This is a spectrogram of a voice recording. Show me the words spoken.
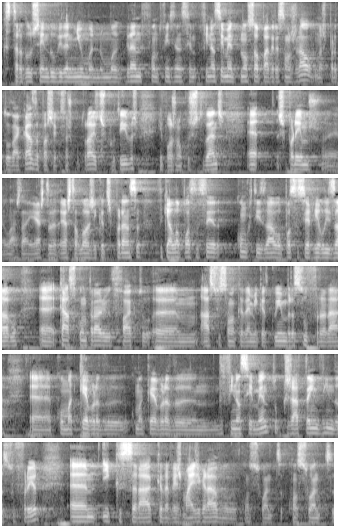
que se traduz, sem dúvida nenhuma, numa grande fonte de financiamento, não só para a Direção-Geral, mas para toda a casa, para as secções culturais, desportivas e para os núcleos estudantes, eh, esperemos, eh, lá está, esta, esta lógica de esperança, de que ela possa ser concretizável, possa ser realizável, eh, caso contrário, de facto, a Associação Académica de Coimbra sofrerá com uma quebra, de, com uma quebra de, de financiamento, que já tem vindo a sofrer sofrer um, e que será cada vez mais grave consoante, consoante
